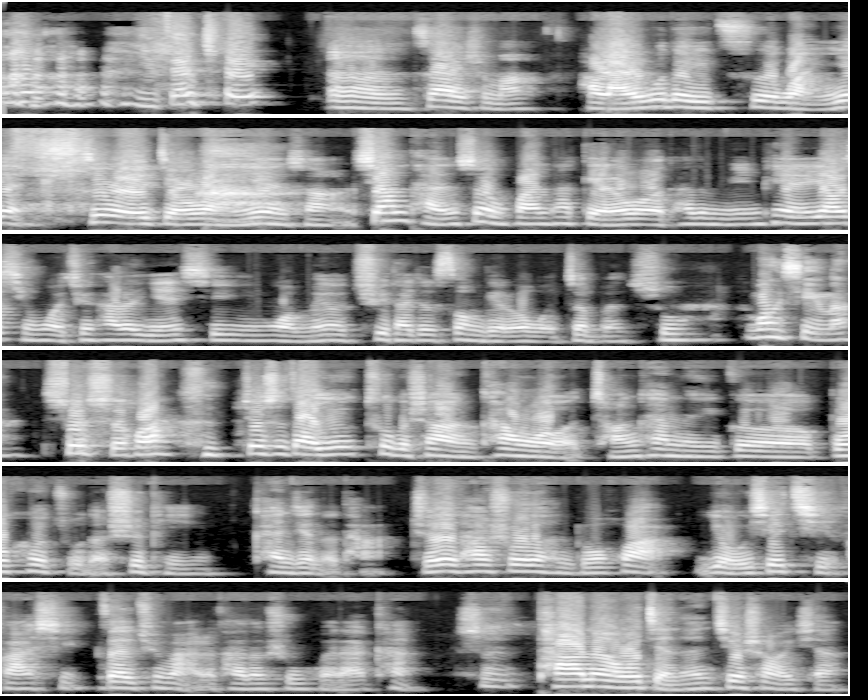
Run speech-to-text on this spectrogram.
你在吹。嗯，在什么好莱坞的一次晚宴，鸡尾酒晚宴上，相谈甚欢。他给了我他的名片，邀请我去他的研习营，我没有去，他就送给了我这本书。梦醒了，说实话，就是在 YouTube 上看我常看的一个播客组的视频，看见的他，觉得他说的很多话有一些启发性，再去买了他的书回来看。是他呢，我简单介绍一下，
